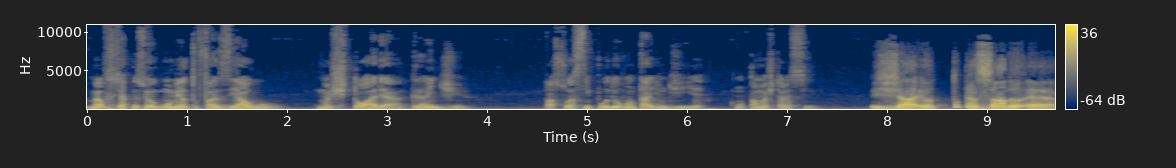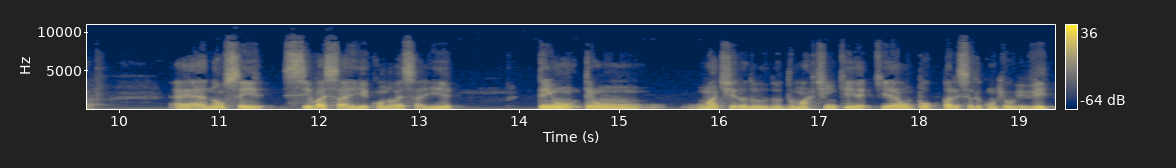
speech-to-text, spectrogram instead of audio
mas você já pensou em algum momento fazer algo, uma história grande? Passou assim, pô, deu vontade um dia contar uma história assim? Já, eu tô pensando, é, é, não sei se vai sair, quando vai sair. Tem, um, tem um, uma tira do, do, do Martim que, que é um pouco parecida com o que eu vivi,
